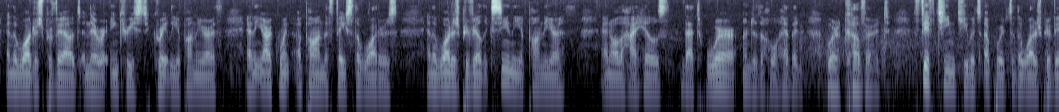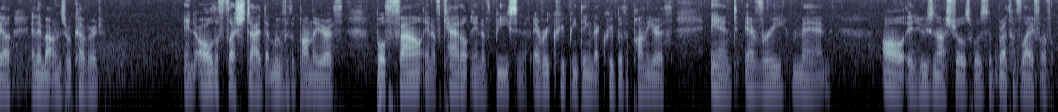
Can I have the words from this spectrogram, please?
And the waters prevailed, and they were increased greatly upon the earth, and the ark went upon the face of the waters, and the waters prevailed exceedingly upon the earth, and all the high hills that were under the whole heaven were covered. Fifteen cubits upwards did the waters prevail, and the mountains were covered. And all the flesh died that moveth upon the earth, both fowl and of cattle and of beasts and of every creeping thing that creepeth upon the earth, and every man, all in whose nostrils was the breath of life of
